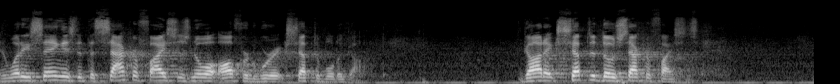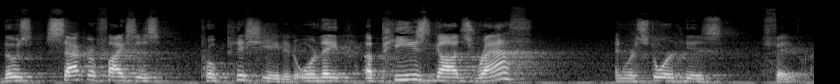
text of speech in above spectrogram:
And what he's saying is that the sacrifices Noah offered were acceptable to God. God accepted those sacrifices. Those sacrifices propitiated or they appeased God's wrath and restored his favor.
